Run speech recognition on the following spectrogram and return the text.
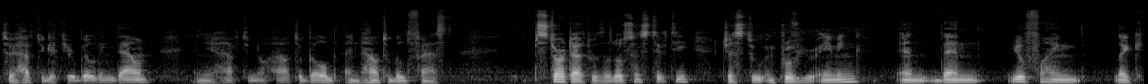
So you have to get your building down, and you have to know how to build and how to build fast. Start out with a low sensitivity just to improve your aiming, and then you'll find like,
